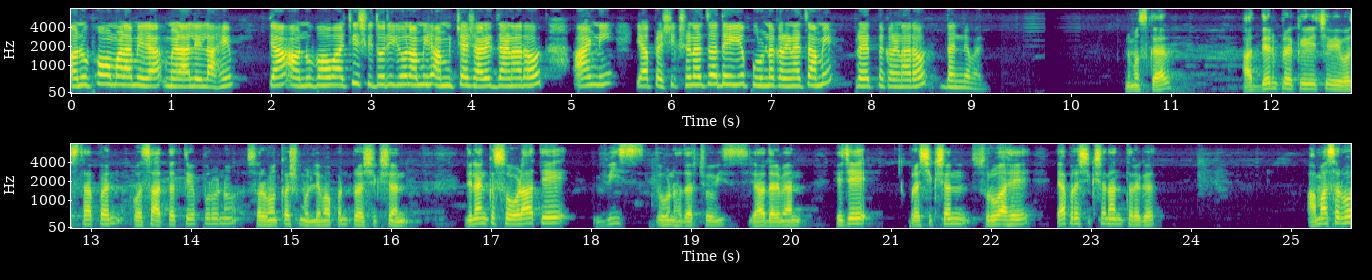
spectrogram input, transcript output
अनुभव आम्हाला मिळा मिळालेला आहे. त्या अनुभवाची शिदोरी घेऊन आम्ही आमच्या शाळेत जाणार आहोत आणि या प्रशिक्षणाचं ध्येय पूर्ण करण्याचा आम्ही प्रयत्न करणार आहोत. धन्यवाद. नमस्कार. अध्ययन प्रक्रियेचे व्यवस्थापन व सातत्यपूर्ण सर्वंकष मूल्यमापन प्रशिक्षण दिनांक सोळा ते वीस दोन हजार चोवीस या दरम्यान हे जे प्रशिक्षण सुरू आहे या प्रशिक्षणांतर्गत आम्हा सर्व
